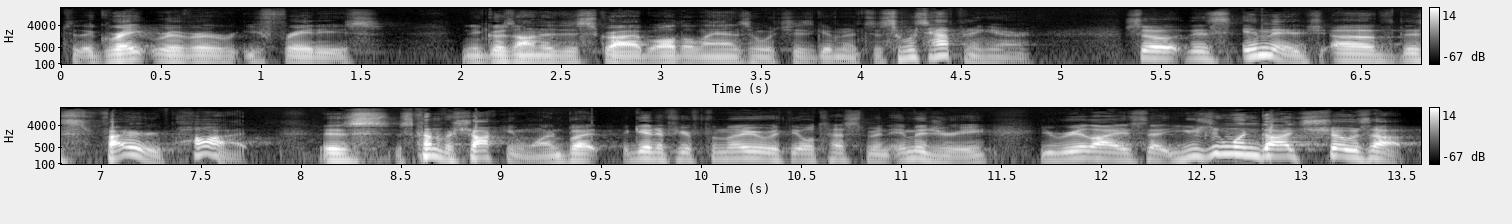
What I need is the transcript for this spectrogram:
to the great river Euphrates. And he goes on to describe all the lands in which he's given it to. So, what's happening here? So, this image of this fiery pot is, is kind of a shocking one. But again, if you're familiar with the Old Testament imagery, you realize that usually when God shows up,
